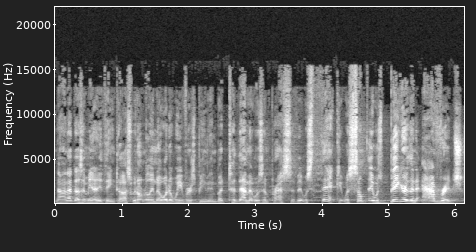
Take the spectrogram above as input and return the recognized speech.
Now that doesn't mean anything to us. We don't really know what a weaver's beam is, but to them it was impressive. It was thick. It was something. It was bigger than average.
